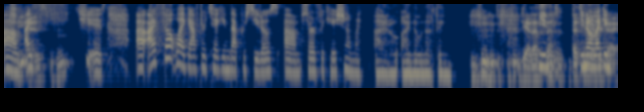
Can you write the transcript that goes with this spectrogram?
um, she I, is. Mm-hmm. She is. Uh, I felt like after taking that Presidos um, certification, I'm like, I don't, I know nothing. yeah, that's you, that's that's you know, like in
